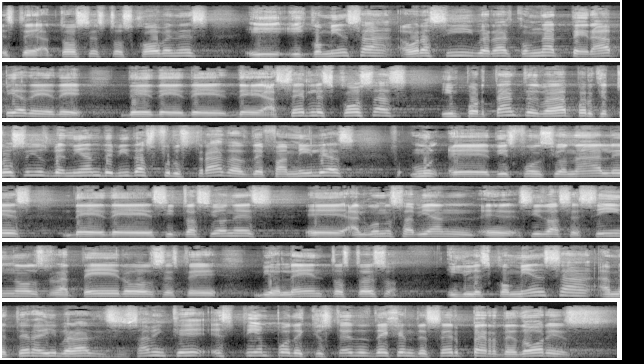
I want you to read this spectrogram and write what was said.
este, a todos estos jóvenes y, comienza ahora sí, ¿verdad? Con una terapia de, de, de, de, hacerles cosas importantes, ¿verdad? Porque todos ellos venían de vidas frustradas, de familias eh, disfuncionales, de, situaciones eh, algunos habían eh, sido asesinos, rateros, este, violentos, todo eso. Y les comienza a meter ahí, ¿verdad? Dice, ¿saben qué? Es tiempo de que ustedes dejen de ser perdedores.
